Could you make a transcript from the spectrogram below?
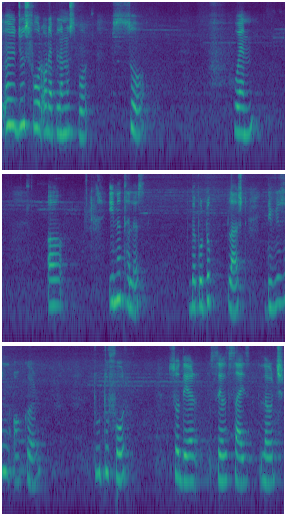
uh, zoospore or aplanospore so when uh, in a thallus the protoplast division occur 2 to 4 so their cell size large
